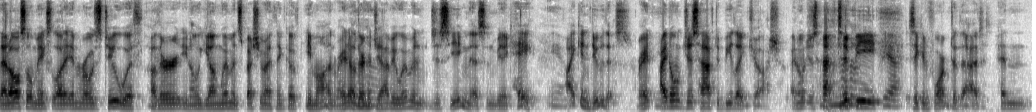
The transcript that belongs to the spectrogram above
that also makes a lot of inroads too with other you know young women, especially when I think of Iman, right? Other hijabi women just seeing this and being like, hey, Mm-hmm. Yeah. I can do this, right? I don't just have to be like Josh. I don't just have to be Yeah. to conform to that, and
